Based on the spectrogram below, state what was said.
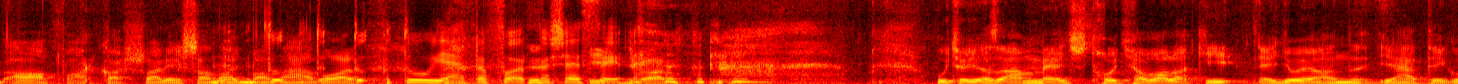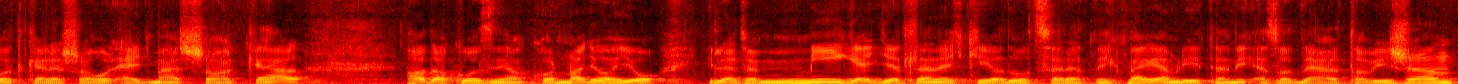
a farkassal és a nagymamával. Túljárt a farkas eszét. Így van. Úgyhogy az Unmatched, hogyha valaki egy olyan játékot keres, ahol egymással kell hadakozni, akkor nagyon jó, illetve még egyetlen egy kiadót szeretnék megemlíteni, ez a Delta Vision,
